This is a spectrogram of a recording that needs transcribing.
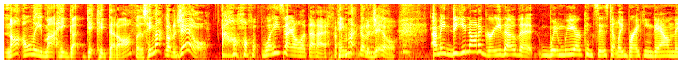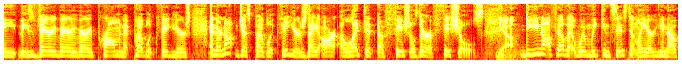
not only might he get kicked out of office, he might go to jail. Oh, well, he's not going to let that happen. He might go to jail. I mean, do you not agree though that when we are consistently breaking down the these very, very, very prominent public figures, and they're not just public figures, they are elected officials. They're officials. Yeah. Do you not feel that when we consistently, or you know,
